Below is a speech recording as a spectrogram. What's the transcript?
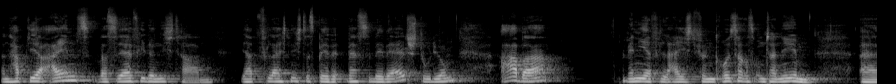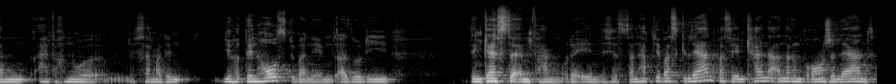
dann habt ihr eins, was sehr viele nicht haben. Ihr habt vielleicht nicht das beste BWL-Studium, aber wenn ihr vielleicht für ein größeres Unternehmen ähm, einfach nur, ich sag mal, den, die, den Host übernehmt, also die, den Gästeempfang oder ähnliches, dann habt ihr was gelernt, was ihr in keiner anderen Branche lernt,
